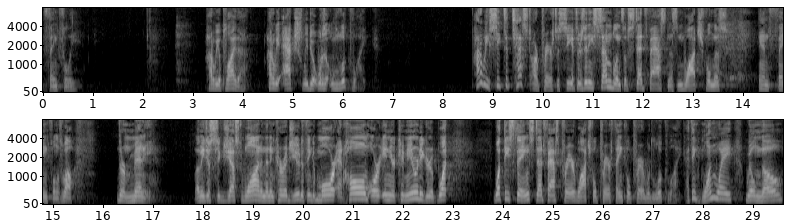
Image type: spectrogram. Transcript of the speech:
thankfully. How do we apply that? How do we actually do it? What does it look like? How do we seek to test our prayers to see if there's any semblance of steadfastness and watchfulness and thankfulness? Well, there are many. Let me just suggest one and then encourage you to think of more at home or in your community group. What what these things, steadfast prayer, watchful prayer, thankful prayer, would look like. I think one way we'll know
